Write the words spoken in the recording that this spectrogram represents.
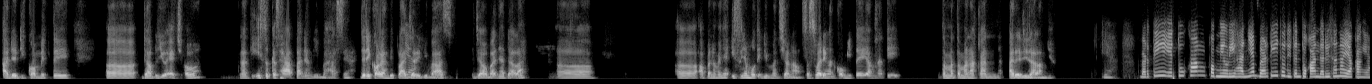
ada di komite uh, eh, WHO, nanti isu kesehatan yang dibahasnya. Jadi kalau yang dipelajari yeah. dibahas, jawabannya adalah uh, uh, apa namanya isunya multidimensional, sesuai dengan komite yang nanti teman-teman akan ada di dalamnya. Ya, berarti itu Kang pemilihannya berarti itu ditentukan dari sana ya Kang ya?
